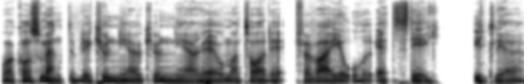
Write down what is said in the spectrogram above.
våra konsumenter blir kunnigare och kunnigare och man tar det för varje år ett steg ytterligare.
